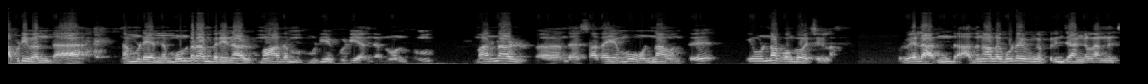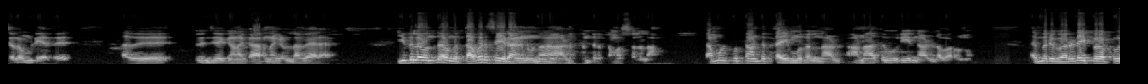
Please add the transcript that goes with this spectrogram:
அப்படி வந்தால் நம்முடைய அந்த மூன்றாம் பிறை நாள் மாதம் முடியக்கூடிய அந்த நோன்பும் மறுநாள் அந்த சதயமும் ஒன்றா வந்து இவங்க ஒன்றா பொங்க வச்சுக்கலாம். ஒருவேளை அந்த அதனால கூட இவங்க பிரிஞ்சாங்களான்னு சொல்ல முடியாது. அது பிரிஞ்சதுக்கான காரணங்கள்லாம் வேற. இதில் வந்து அவங்க தவறு செய்கிறாங்கன்னு அழுத்தம் திருத்தமாக சொல்லலாம். தமிழ் புத்தாண்டு தை முதல் நாள். ஆனால் அது உரிய நாளில் வரணும். அது மாதிரி வருடை பிறப்பு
